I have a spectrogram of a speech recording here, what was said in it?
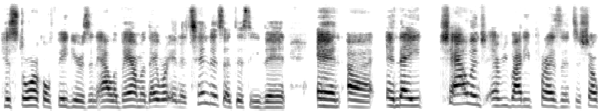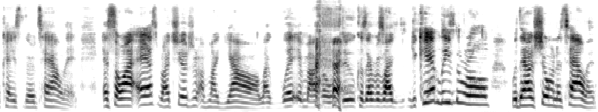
historical figures in Alabama. They were in attendance at this event, and uh, and they challenge everybody present to showcase their talent. And so I asked my children, I'm like, y'all, like, what am I going to do? Because I was like, you can't leave the room without showing a talent.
